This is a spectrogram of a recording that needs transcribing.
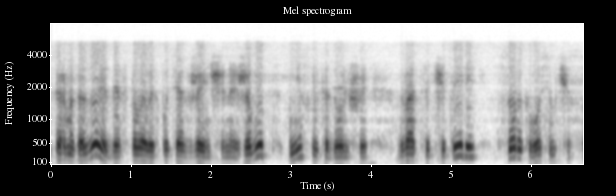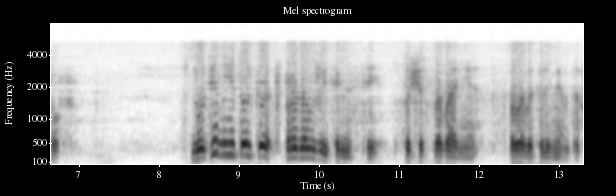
Сперматозоиды в половых путях женщины живут несколько дольше, 24-48 часов. Но дело не только в продолжительности существования половых элементов.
